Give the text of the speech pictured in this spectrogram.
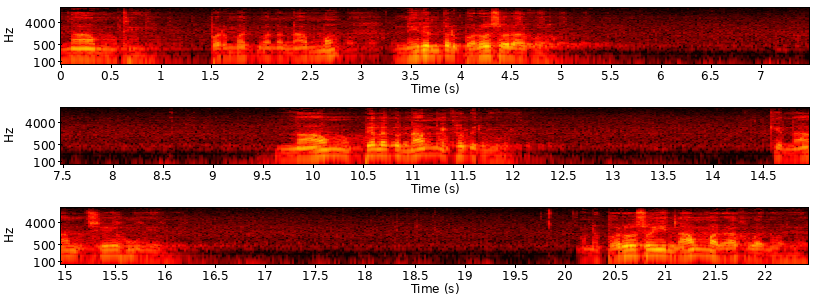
નામથી, પરમાત્માના નામમાં નિરંતર ભરોસો રાખો. નામ પેલા તો નામની ખબર નહીં હોય કે નામ છે શું એમ. અને ભરોસો એ નામમાં રાખવાનો છે.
